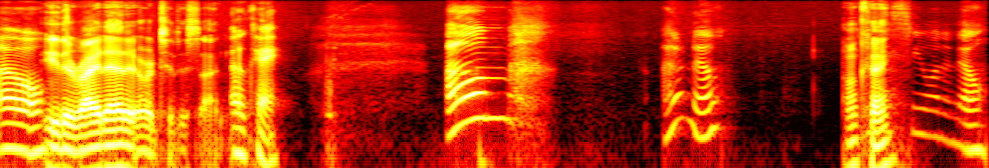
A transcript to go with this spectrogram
Oh, either right at it or to the side. Okay. Um, I don't know. What Okay. else do you want to know?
